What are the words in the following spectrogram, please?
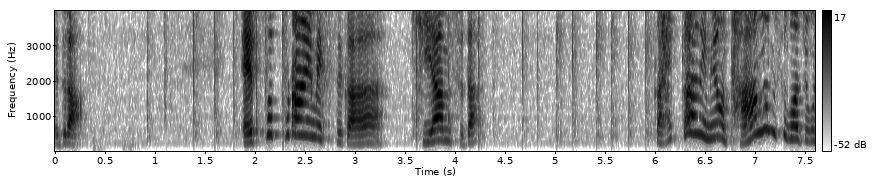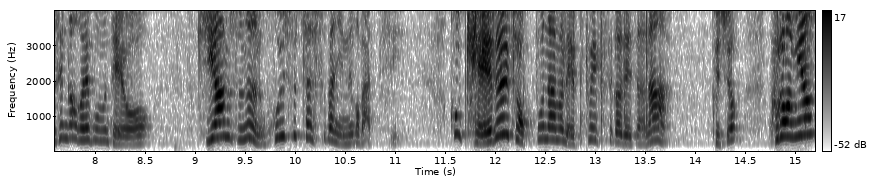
얘들아 f 프라임 x가 기함수다. 그러니까 헷갈리면 다항함수 가지고 생각을 해보면 돼요. 기함수는 홀수차 수만 있는 거 맞지? 그럼 걔를 적분하면 fx가 되잖아. 그죠? 그러면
